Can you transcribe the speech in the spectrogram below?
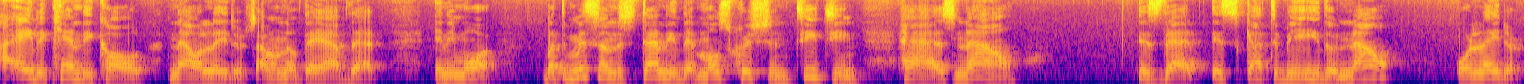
I ate a candy called Now or Later's. I don't know if they have that anymore. But the misunderstanding that most Christian teaching has now is that it's got to be either now or later.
